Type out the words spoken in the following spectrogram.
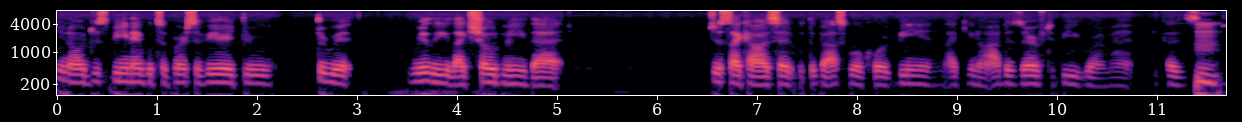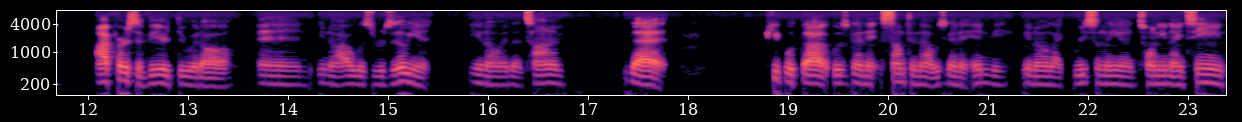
you know just being able to persevere through through it really like showed me that just like how I said with the basketball court being like, you know, I deserve to be where I'm at because mm. I persevered through it all and, you know, I was resilient, you know, in a time that people thought was gonna something that was gonna end me. You know, like recently in 2019,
